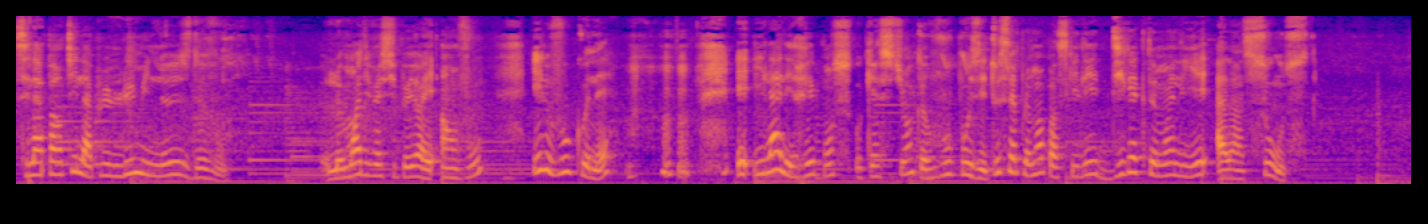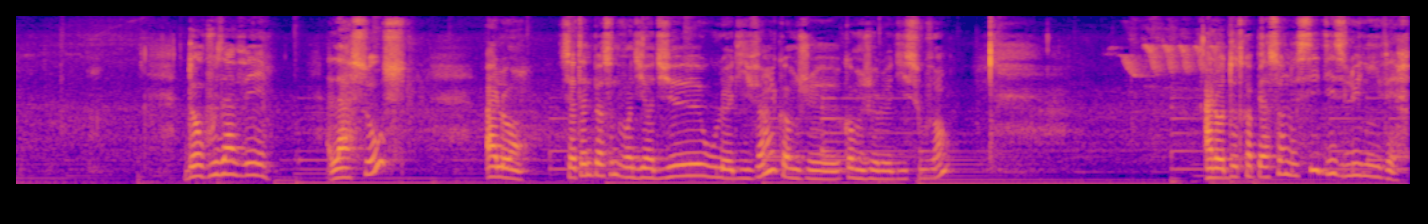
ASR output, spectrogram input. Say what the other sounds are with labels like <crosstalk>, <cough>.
C'est la partie la plus lumineuse de vous. Le moi divin supérieur est en vous, il vous connaît <laughs> et il a les réponses aux questions que vous posez, tout simplement parce qu'il est directement lié à la source. Donc vous avez la source. Alors, certaines personnes vont dire Dieu ou le divin, comme je, comme je le dis souvent. Alors d'autres personnes aussi disent l'univers.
